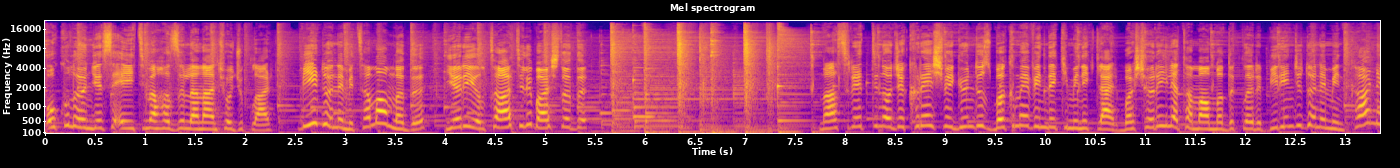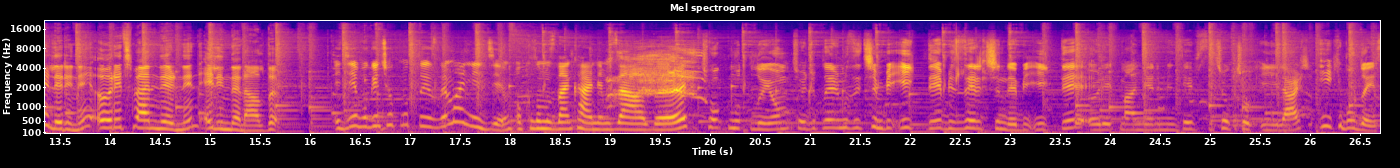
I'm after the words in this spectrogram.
Okul öncesi eğitime hazırlanan çocuklar bir dönemi tamamladı, yarı yıl tatili başladı. Nasrettin Hoca Kreş ve Gündüz Bakım Evi'ndeki minikler başarıyla tamamladıkları birinci dönemin karnelerini öğretmenlerinin elinden aldı. Ece bugün çok mutluyuz değil mi anneciğim? Okulumuzdan karnemizi aldık. Çok mutluyum. Çocuklarımız için bir ilkti, bizler için de bir ilkti. Öğretmenlerimiz hepsi çok çok iyiler. İyi ki buradayız.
